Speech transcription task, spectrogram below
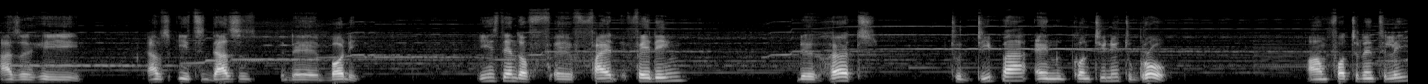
as he as it does the body. Instead of uh, fading, the hurt to deeper and continue to grow. Unfortunately,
